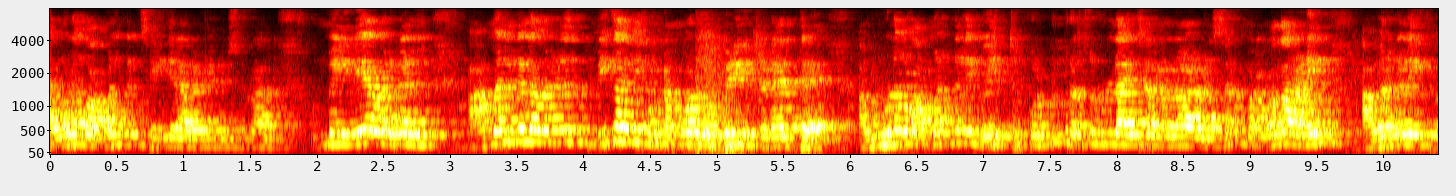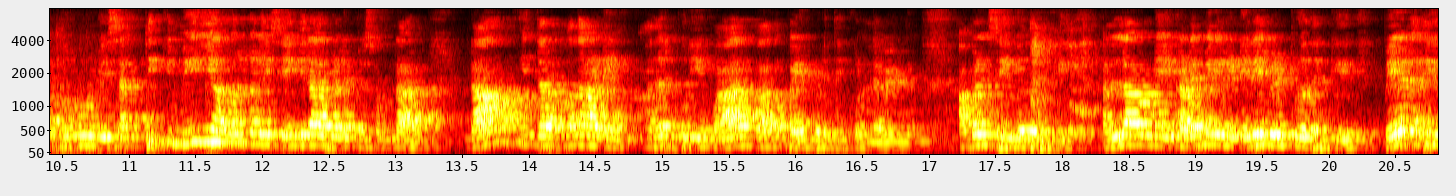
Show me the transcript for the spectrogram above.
அவ்வளவு அமல்கள் செய்கிறார்கள் என்று சொன்னார். உண்மையிலே அவர்கள் அமல்கள் அவர்களுக்கு மிக அதிகம் நம்மோடு ஒப்பிடுகின்ற நேரத்தில் அவ்வளவு அமல்களை வைத்துக் கொண்டும் ரசூலுல்லாஹி ஸல்லல்லாஹு அலைஹி அவர்களை அவர்களுடைய சக்திக்கு மீறி அமல்களை செய்கிறார்கள் என்று சொன்னார். நாம் இந்த ரமதானை அதற்குரிய மாதமாக பயன்படுத்திக் கொள்ள வேண்டும். அமல் செய்வதற்கு அல்லாஹ்வுடைய கடமைகளை நிறைவேற்றுவதற்கு மேலதிக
